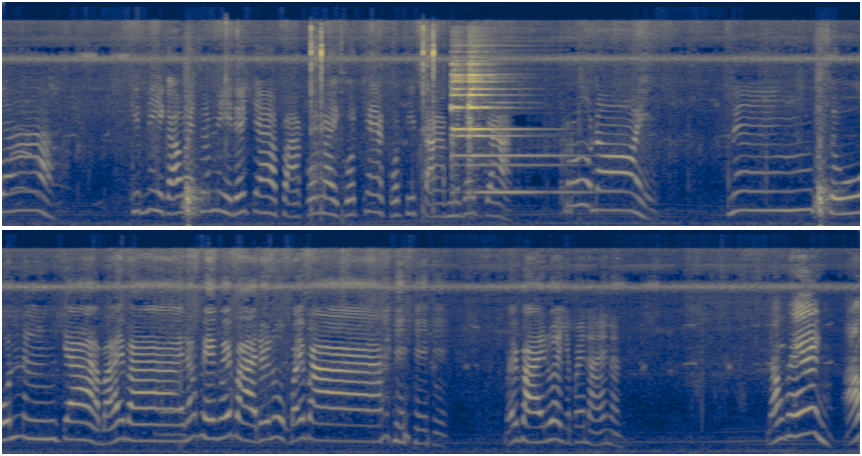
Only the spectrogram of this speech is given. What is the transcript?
จ้า คลิปนี้ก็เอาไว้ซ้ำนี้ได้จ้า ฝากกดไลค์ กดแชร์ กดติดตามได้จ้า ครูน้อย หนึ่งศูนย์หนึ่งจ้าบายบาย น้องเพลงบายบายด้วยลูกบายบาย บายบายด้วยจะไปไหนน่ะน้องเพลงเอา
